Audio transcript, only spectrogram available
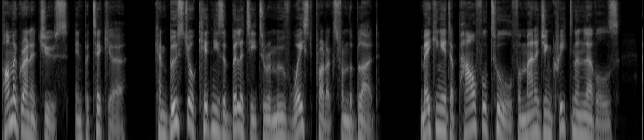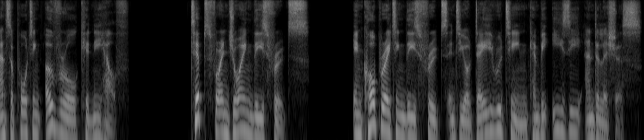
Pomegranate juice, in particular, can boost your kidney's ability to remove waste products from the blood, making it a powerful tool for managing creatinine levels and supporting overall kidney health. Tips for enjoying these fruits. Incorporating these fruits into your daily routine can be easy and delicious.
